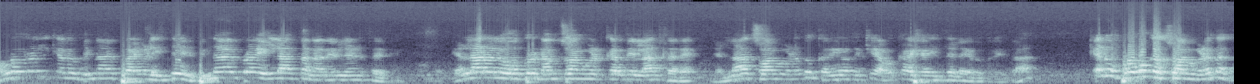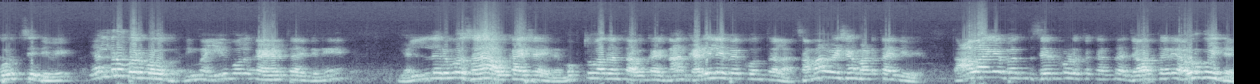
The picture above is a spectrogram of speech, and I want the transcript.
ಅವರವರಲ್ಲಿ ಕೆಲವು ಭಿನ್ನಾಭಿಪ್ರಾಯಗಳು ಇದ್ದೇ ಇದೆ. ಭಿನ್ನಾಭಿಪ್ರಾಯ ಇಲ್ಲ ಅಂತ ನಾನು ಎಲ್ಲಿ ಹೇಳ್ತಾ ಇದ್ದೀನಿ. ಎಲ್ಲರಲ್ಲೂ ಒಬ್ರು ನಮ್ಮ ಸ್ವಾಮಿಗಳು ಕರೆದಿಲ್ಲ ಅಂತಾರೆ. ಎಲ್ಲಾ ಸ್ವಾಮಿಗಳದ್ದು ಕರೆಯೋದಕ್ಕೆ ಅವಕಾಶ ಇದ್ದಲೇ ಇರೋದ್ರಿಂದ ಕೆಲವು ಪ್ರಮುಖ ಸ್ವಾಮಿಗಳನ್ನ ಗುರುತಿಸಿದೀವಿ ಎಲ್ಲರೂ ಬರಬಹುದು ನಿಮ್ಮ ಈ ಮೂಲಕ ಹೇಳ್ತಾ ಇದ್ದೀನಿ, ಎಲ್ಲರಿಗೂ ಸಹ ಅವಕಾಶ ಇದೆ. ಮುಕ್ತವಾದಂತ ಅವಕಾಶ. ನಾನು ಕರೀಲೇಬೇಕು ಅಂತಲ್ಲ. ಸಮಾವೇಶ ಮಾಡ್ತಾ ಇದ್ದೀವಿ. ತಾವಾಗೆ ಬಂದು ಸೇರ್ಕೊಳ್ತಕ್ಕಂತ ಜವಾಬ್ದಾರಿ ಅವ್ರಿಗೂ ಇದೆ.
